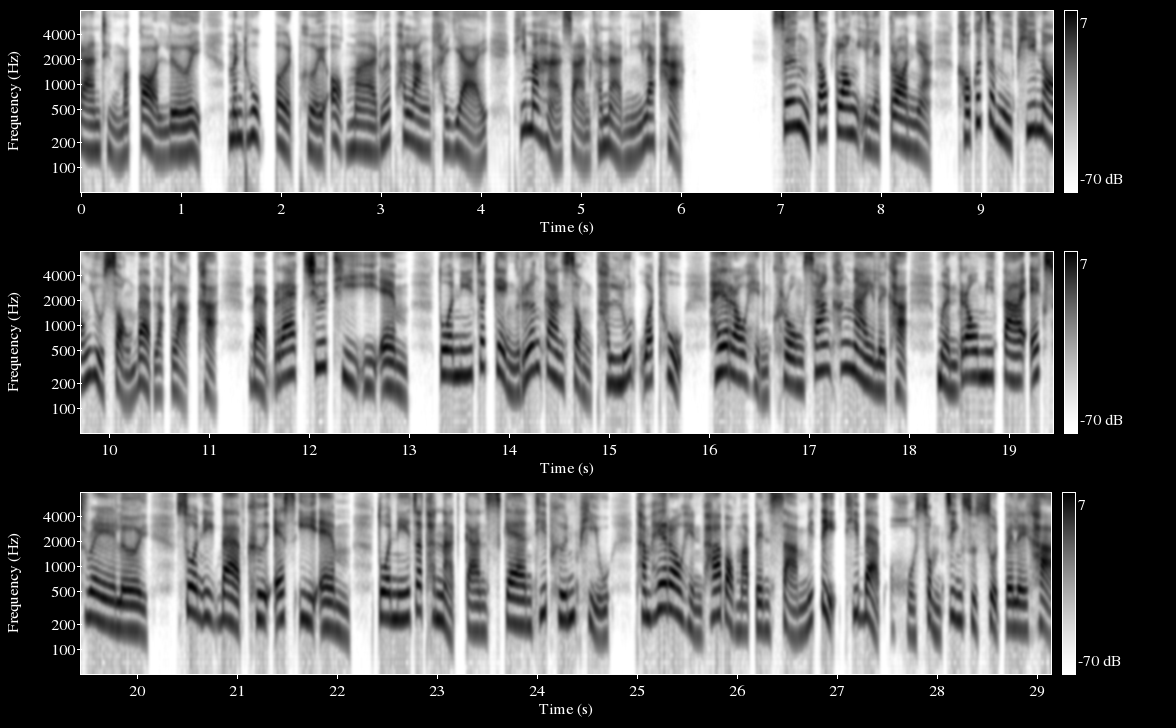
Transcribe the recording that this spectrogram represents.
การถึงมาก่อนเลย มันถูกเปิดเผยออกมาด้วยพลังขยายที่มหาศาลขนาดนี้ล่ะค่ะ ซึ่งเจ้ากล้องอิเล็กตรอนเนี่ยเขาก็จะมีพี่น้องอยู่ 2 แบบหลักๆ ค่ะ แบบแรกชื่อ TEM ตัวนี้จะเก่งเรื่องการส่องทะลุวัตถุ ให้เราเห็นโครงสร้างข้างในเลยค่ะ เหมือนเรามีตา X-ray เลย ส่วนอีกแบบคือ SEM ตัวนี้จะถนัดการสแกนที่พื้นผิวทำให้เราเห็นภาพออกมาเป็น 3 มิติที่แบบโอ้โหสมจริงสุดๆ ไปเลยค่ะ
